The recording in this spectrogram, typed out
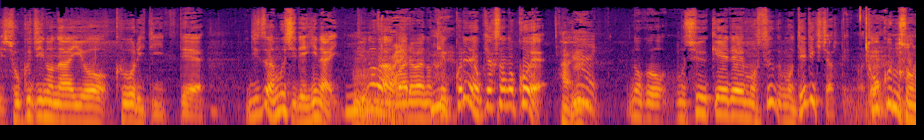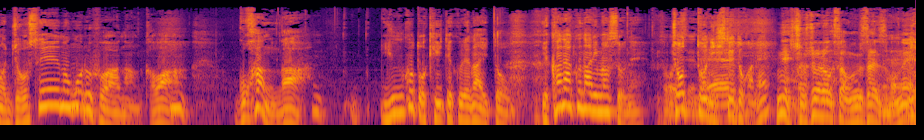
ー食事の内容、クオリティって、実は無視できないっていうのが、我々の結構、これね、お客さんの声はい。はい。のこうもう集計でもうすぐもう出てきちゃってるので。特にその女性のゴルファーなんかは、ご飯が、言うことを聞いてくれないと、行かなくなりますよね。ねちょっとにしてとかね。ね、所長の奥さんもうるさいですもんね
